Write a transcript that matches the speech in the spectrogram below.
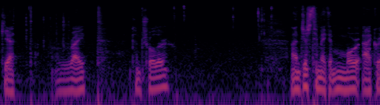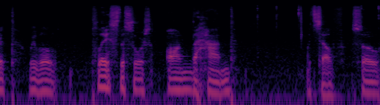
get right controller and just to make it more accurate we will place the source on the hand itself. So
